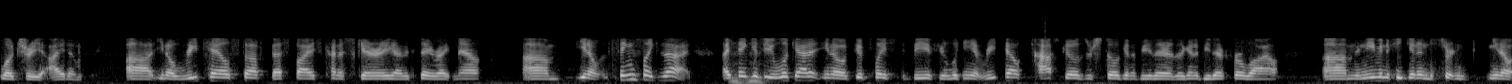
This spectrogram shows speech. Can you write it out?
luxury item. Uh, you know, retail stuff, Best Buy is kind of scary, I would say right now. Um, you know, things like that. I think if you look at it, you know, a good place to be if you're looking at retail, Costco's are still going to be there. They're going to be there for a while. Um, and even if you get into certain, you know,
